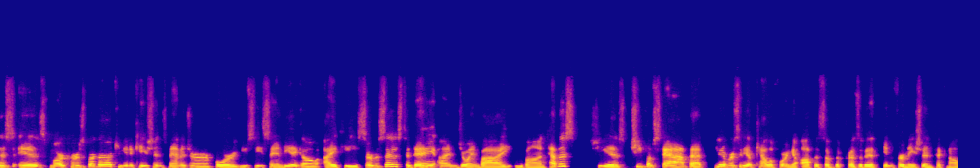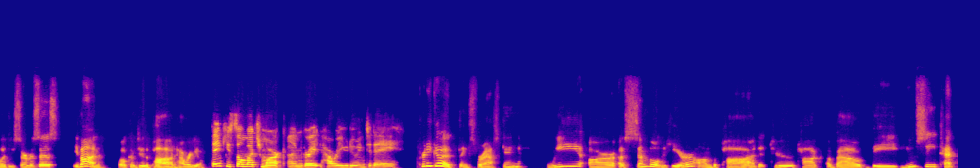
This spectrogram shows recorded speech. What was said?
This is Mark Herzberger, Communications Manager for UC San Diego IT Services. Today I'm joined by Yvonne Tevis. She is Chief of Staff at University of California Office of the President Information Technology Services. Yvonne, welcome to the pod. How are you? Thank you so much, Mark. I'm great. How are you doing today? Pretty good. Thanks for asking. We are assembled here on the pod to talk about the UC Tech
